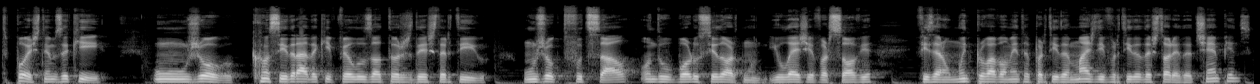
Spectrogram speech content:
Depois temos aqui um jogo considerado aqui pelos autores deste artigo um jogo de futsal onde o Borussia Dortmund e o Legia Varsóvia fizeram muito provavelmente a partida mais divertida da história da Champions.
